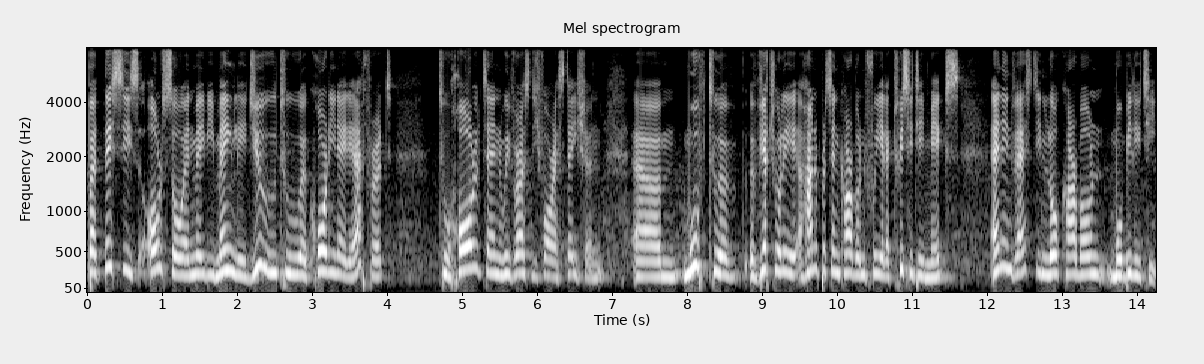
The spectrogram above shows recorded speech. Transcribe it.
But this is also, and maybe mainly, due to a coordinated effort to halt and reverse deforestation, um, move to a, a virtually 100% carbon-free electricity mix, and invest in low-carbon mobility.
